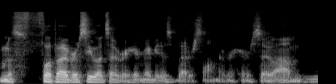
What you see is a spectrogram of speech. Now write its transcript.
I'm gonna flip over see what's over here. Maybe there's a better song over here. So um, mm-hmm.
